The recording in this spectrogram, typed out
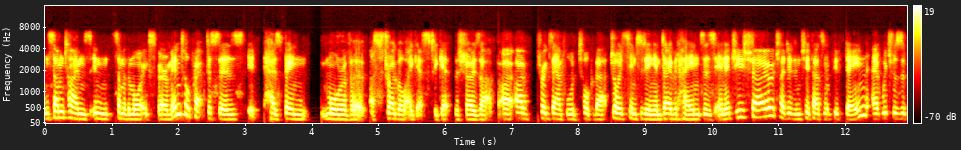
And sometimes in some of the more experimental practices, it has been more of a, a struggle, I guess, to get the shows up. I, I, for example, would talk about Joyce Hinterding and David Haines's Energy show, which I did in 2015, which was a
